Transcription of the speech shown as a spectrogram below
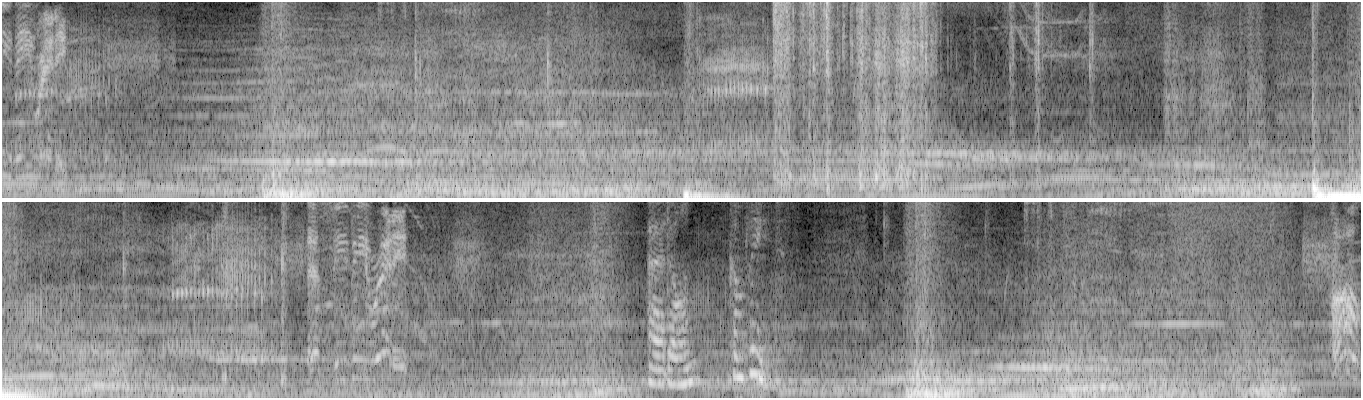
SCV ready. SCV ready. Add-on complete. Huh?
